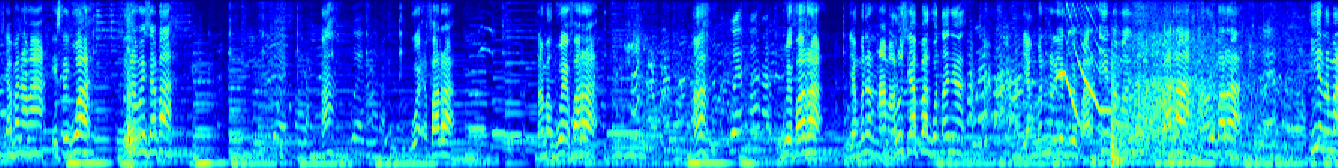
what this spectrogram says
Siapa nama istri gua? Lu namanya siapa? Hah? Gue Farah. Gue Farah. Nama gue Farah. Hah? Gue Farah. Gue Farah. Yang bener nama lu siapa? Gue tanya. Gue. Yang bener ya gue Farah. Iya nama lu Farah. Nama lu Farah. Gue Farah. Iya nama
